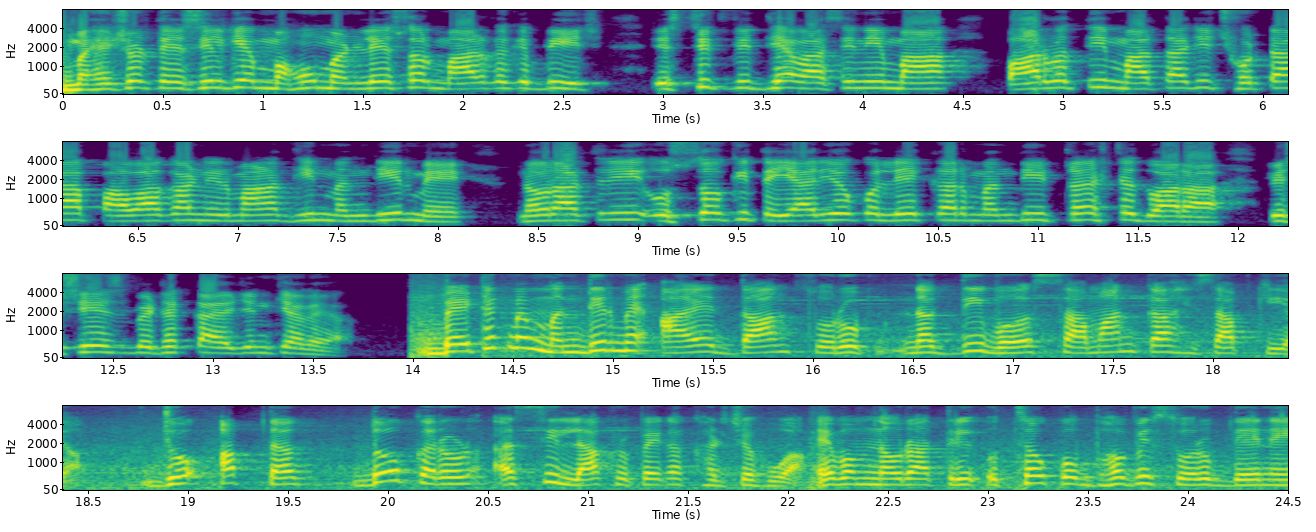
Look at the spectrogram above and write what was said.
महेश्वर तहसील के महू मंडलेश्वर मार्ग के बीच स्थित विद्यावासिनी माँ पार्वती माताजी छोटा पावागढ़ निर्माणाधीन मंदिर में नवरात्रि उत्सव की तैयारियों को लेकर मंदिर ट्रस्ट द्वारा विशेष बैठक का आयोजन किया गया। बैठक में मंदिर में आए दान स्वरूप नकदी व सामान का हिसाब किया, जो अब तक दो करोड़ अस्सी लाख रुपए का खर्च हुआ एवं नवरात्रि उत्सव को भव्य स्वरूप देने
